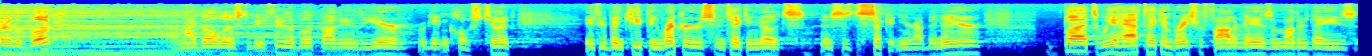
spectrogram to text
through the book. Uh, my goal is to be through the book by the end of the year. We're getting close to it. If you've been keeping records and taking notes, this is the second year I've been in here. But we have taken breaks for Father Days and Mother Days,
